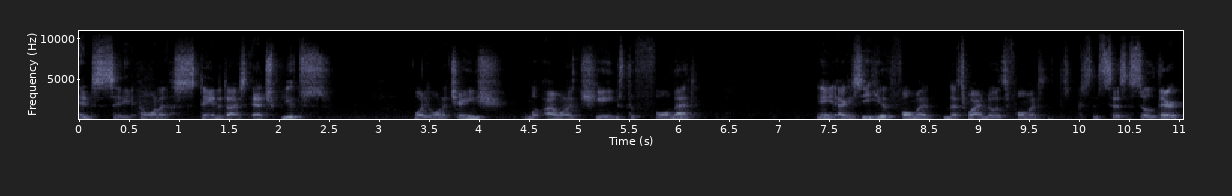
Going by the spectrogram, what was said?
and say I want to standardize attributes. What do you want to change? Well, I want to change the format. And I can see here the format, that's why I know it's format, because it says so there.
